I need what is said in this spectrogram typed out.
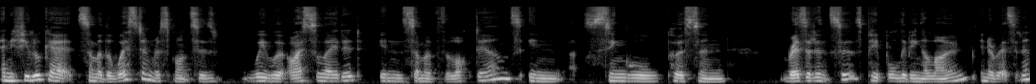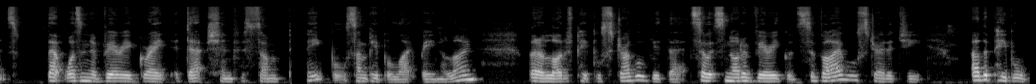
And if you look at some of the Western responses, we were isolated in some of the lockdowns in single person residences, people living alone in a residence. That wasn't a very great adaptation for some people. Some people like being alone, but a lot of people struggled with that. So it's not a very good survival strategy. Other people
